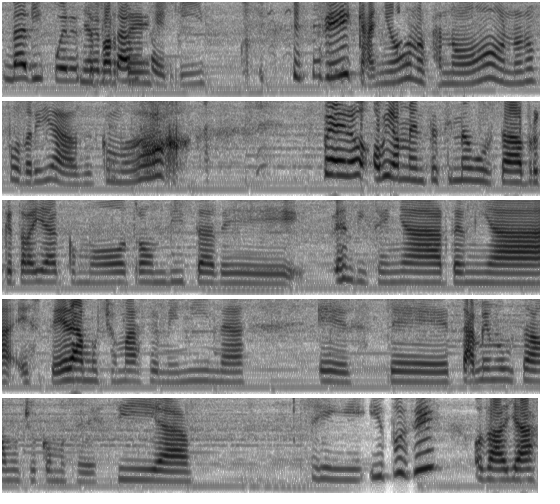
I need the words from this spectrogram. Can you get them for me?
Nadie puede ser tan feliz. Sí, cañón, o sea, no, no, no podría, o sea, es como... Pero obviamente sí me gustaba porque traía como otra ondita de en diseñar, tenía, este, era mucho más femenina, este, también me gustaba mucho cómo se vestía. Y, y pues sí, o sea, ya,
